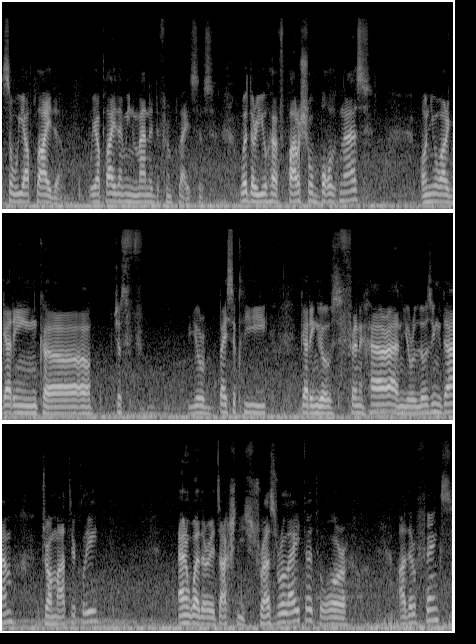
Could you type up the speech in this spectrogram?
So we apply them. We apply them in many different places. Whether you have partial baldness when you are getting uh, just you're basically getting those thin hair and you're losing them dramatically. And whether it's actually stress related or other things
